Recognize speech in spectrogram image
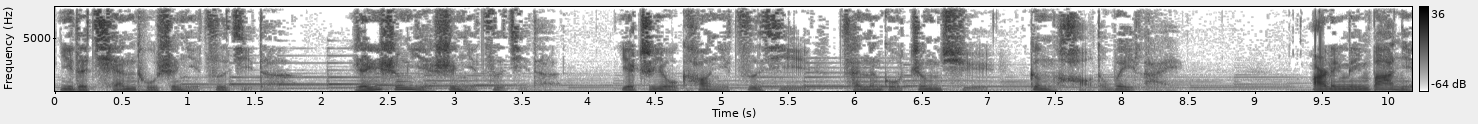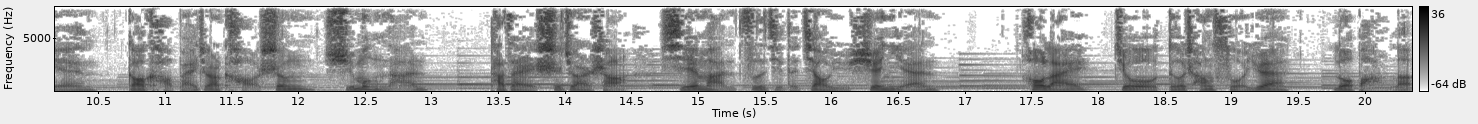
你的前途是你自己的，人生也是你自己的。也只有靠你自己，才能够争取更好的未来。二零零八年高考白卷考生徐梦楠，他在试卷上写满自己的教育宣言，后来就得偿所愿落榜了。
